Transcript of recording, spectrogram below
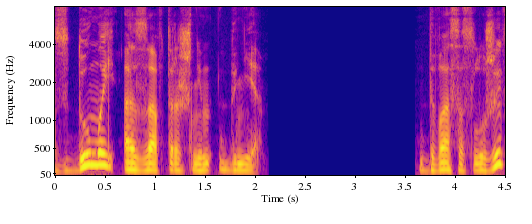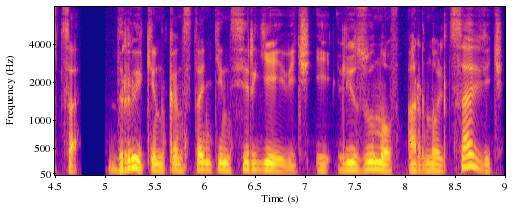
С думой о завтрашнем дне. Два сослуживца, Дрыкин Константин Сергеевич и Лизунов Арнольд Саввич,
